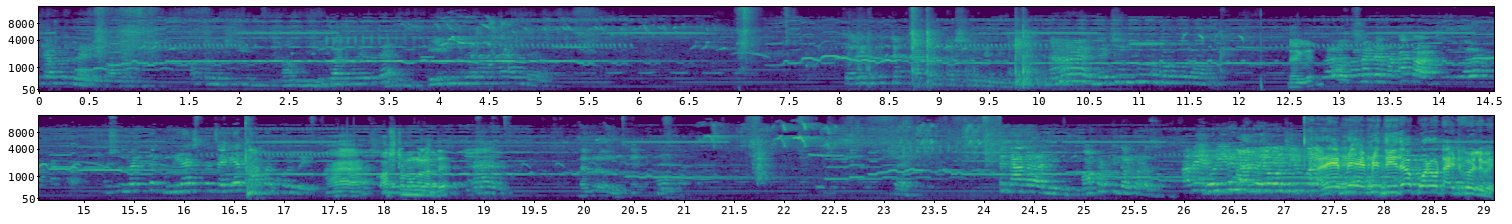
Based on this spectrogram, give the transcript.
কেমন লাগে বাবা? কত মিষ্টি দুবার করে দেবে এই দিনে না খাওয়া যায় তোর এই দুধটা খাওয়ার অসুবিধা নেই না বেশি দুধ বড় বড় দেখবে শ্বশুরবাড়িতে ঘুরে আসতে চাইয়ে তারপর করবে হ্যাঁ অষ্টমঙ্গলাতে হ্যাঁ আরে এমনি এমনি এমনি দিয়ে দাও পরে টাইট করে নেবে।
